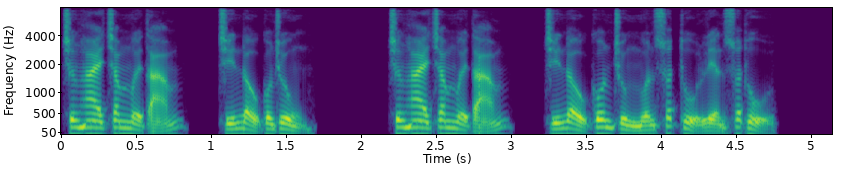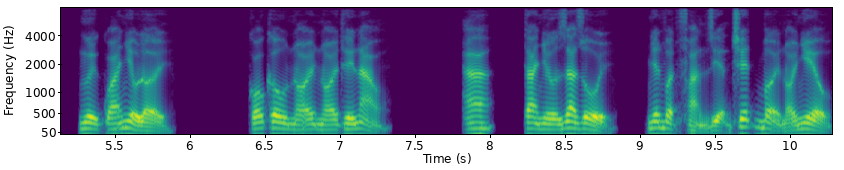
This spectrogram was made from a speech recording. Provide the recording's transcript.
Chương hai trăm mười tám, chín đầu côn trùng. Chương hai trăm mười tám, chín đầu côn trùng muốn xuất thủ liền xuất thủ ngươi quá nhiều lời. Có câu nói nói thế nào? A, ta nhớ ra rồi, nhân vật phản diện chết bởi nói nhiều.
